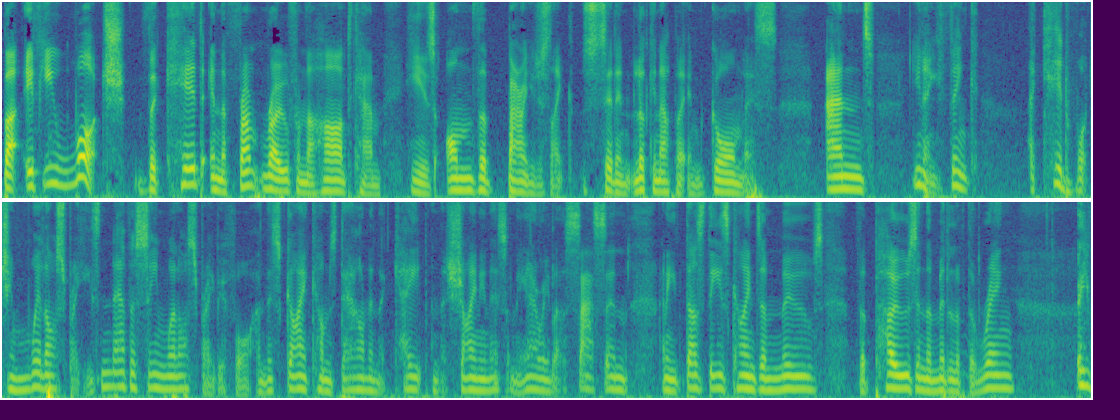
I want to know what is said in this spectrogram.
but if you watch the kid in the front row from the hard cam, he is on the barrier, just like sitting, looking up at him, gormless, and you know you think, a kid watching Will Ospreay. He's never seen Will Ospreay before, and this guy comes down in the cape and the shininess and the aerial assassin, and he does these kinds of moves, the pose in the middle of the ring. He,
